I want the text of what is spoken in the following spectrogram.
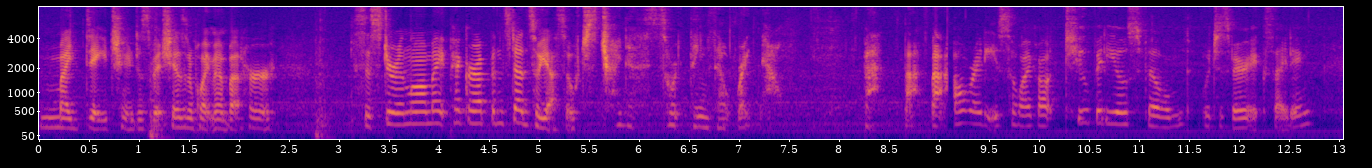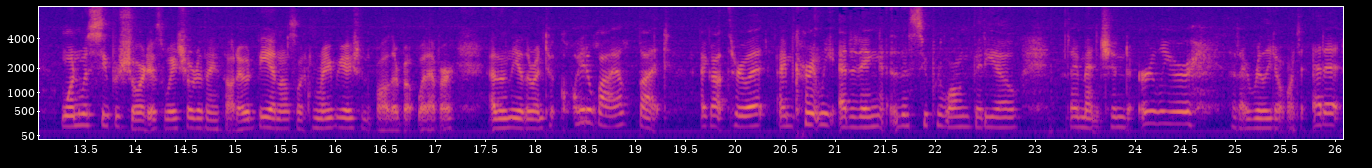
my day changes a bit. She has an appointment, but her sister-in-law might pick her up instead. So yeah, so just trying to sort things out right now. Bah. Alrighty, so I got two videos filmed, which is very exciting. One was super short, it was way shorter than I thought it would be, and I was like, maybe I shouldn't bother, but whatever. And then the other one took quite a while, but I got through it. I'm currently editing the super long video that I mentioned earlier that I really don't want to edit.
